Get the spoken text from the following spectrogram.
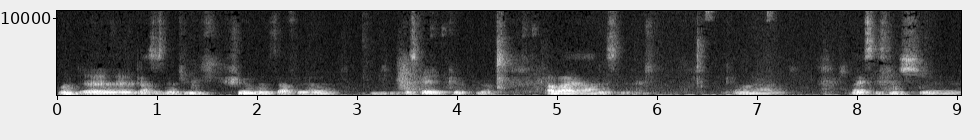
Und äh, das ist natürlich schön, wenn es dafür das Geld gibt. Ne? Aber ja, das kann man ja meistens nicht, äh,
